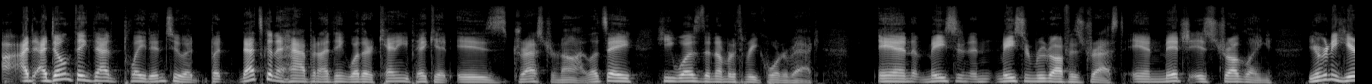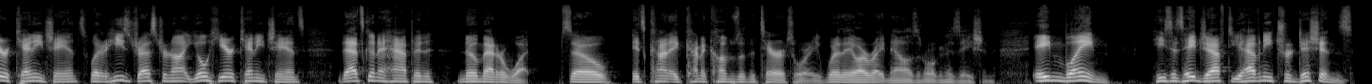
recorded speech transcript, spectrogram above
I, I don't think that played into it, but that's going to happen, I think, whether Kenny Pickett is dressed or not. Let's say he was the number three quarterback and Mason and Mason Rudolph is dressed and Mitch is struggling. You're going to hear Kenny Chance, whether he's dressed or not, you'll hear Kenny Chance. that's going to happen no matter what. So it's kind of it kind of comes with the territory where they are right now as an organization. Aiden Blaine, he says, "Hey Jeff, do you have any traditions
